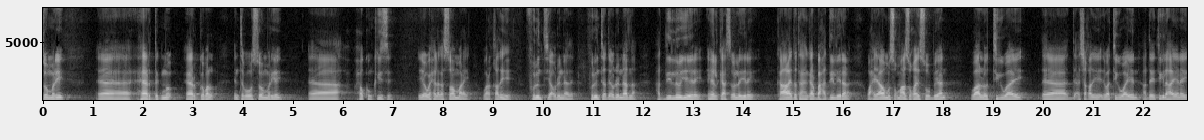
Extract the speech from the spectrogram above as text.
soo mariyey heer degmo heer gobol intaba wuu soo mariyey xukunkiisa iyo wixii laga soo maray warqadihii fulintiyaa u dhinaaday. Fulintii hadday u dhinaadna haddii loo yeeray ehelkaas oo la yiray kaalay dadkan garbax haddii la yidhana waxyaabo musuq maasuqay suubiyeen waa loo tigi waayey shaqadii waa tigi waayeen. Hadday tigi lahaayeen ay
